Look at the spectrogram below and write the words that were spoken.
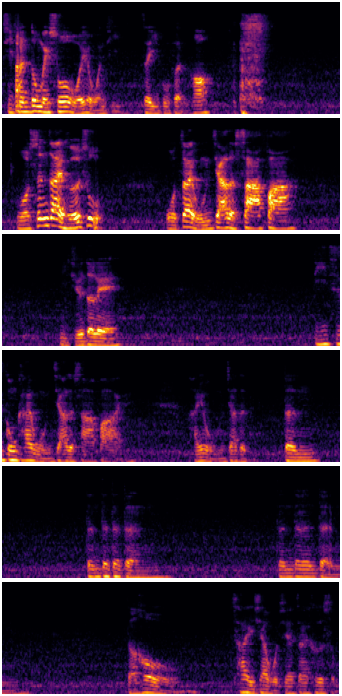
其他人都没说我有问题这一部分哈。我身在何处？我在我们家的沙发。你觉得嘞？第一次公开我们家的沙发哎，还有我们家的灯，噔噔噔噔，噔噔噔，然后猜一下我现在在喝什么？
